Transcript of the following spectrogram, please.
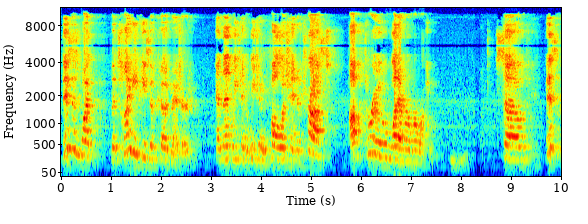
this is what the tiny piece of code measured, and then we can, we can follow a chain of trust up through whatever we're running. So this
